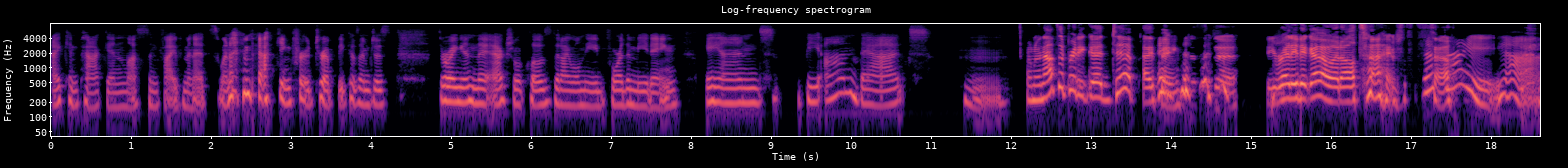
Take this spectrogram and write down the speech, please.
I can pack in less than five minutes when I'm packing for a trip because I'm just throwing in the actual clothes that I will need for the meeting. And beyond that, hmm. I mean that's a pretty good tip, I think. just to be ready to go at all times. That's so. right. Yeah.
